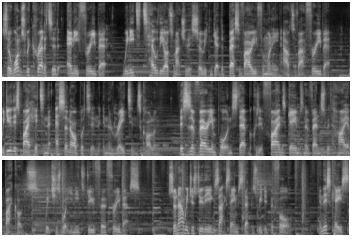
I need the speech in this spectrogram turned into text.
So once we're credited any free bet, we need to tell the odds matcher this so we can get the best value for money out of our free bet. We do this by hitting the SNR button in the ratings column. This is a very important step because it finds games and events with higher back odds, which is what you need to do for free bets. So now we just do the exact same step as we did before. In this case,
